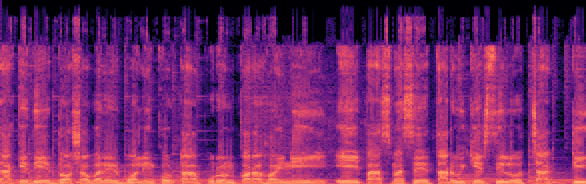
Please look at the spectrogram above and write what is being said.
তাকে দিয়ে দশ ওভারের বোলিং কোটা পূরণ করা হয়নি। এই পাঁচ ম্যাচে তার উইকেট ছিল চারটি।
